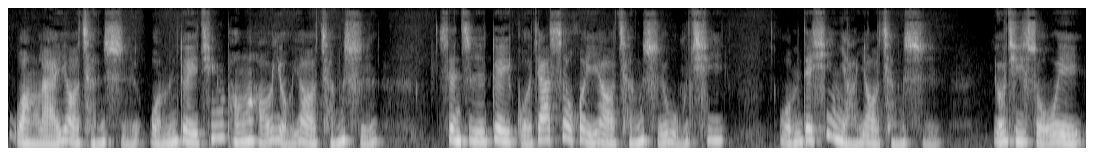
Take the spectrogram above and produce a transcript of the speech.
往来要诚实，我们对亲朋好友要诚实，甚至对国家社会要诚实无欺。我们的信仰要诚实，尤其所谓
